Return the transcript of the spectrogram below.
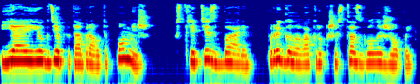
Я ее где подобрал, ты помнишь? В стриптиз-баре. Прыгала вокруг шеста с голой жопой.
